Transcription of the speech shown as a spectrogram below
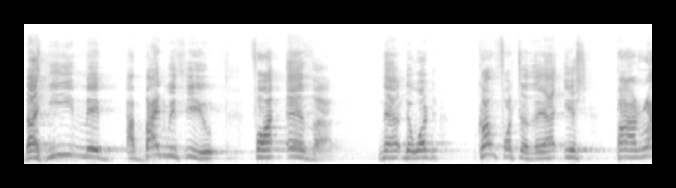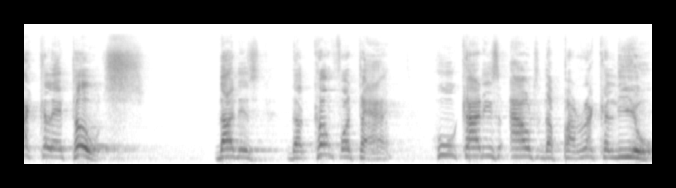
that he may abide with you forever. Now, the word comforter there is parakletos. That is the comforter who carries out the parakaleo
